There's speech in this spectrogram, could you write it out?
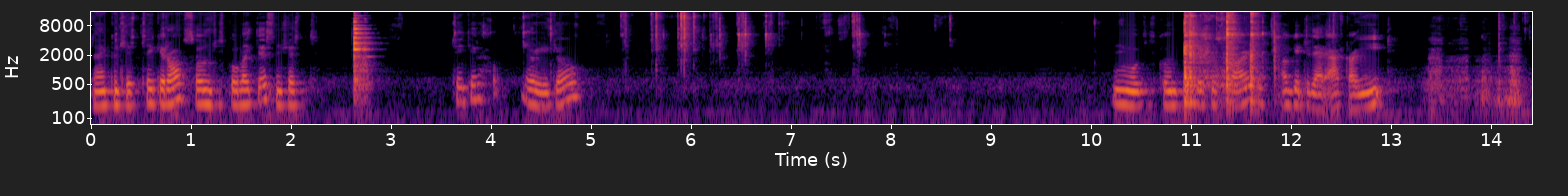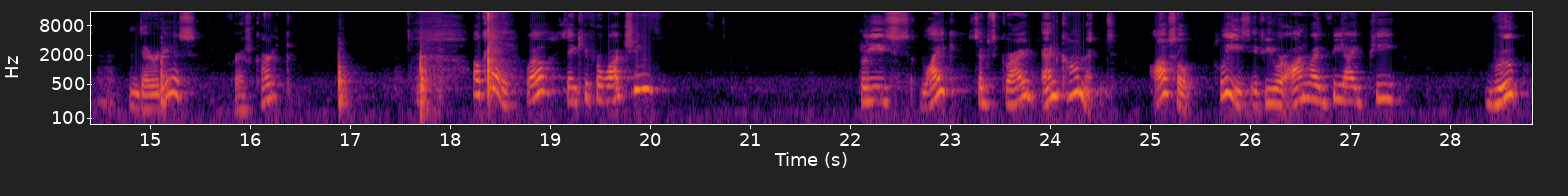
Then I can just take it off, so and just go like this and just take it out. There you go. And we'll just go and put this aside. I'll get to that after I eat. And there it is, fresh garlic. Okay, well, thank you for watching. Please like, subscribe, and comment. Also, please, if you are on my VIP group,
